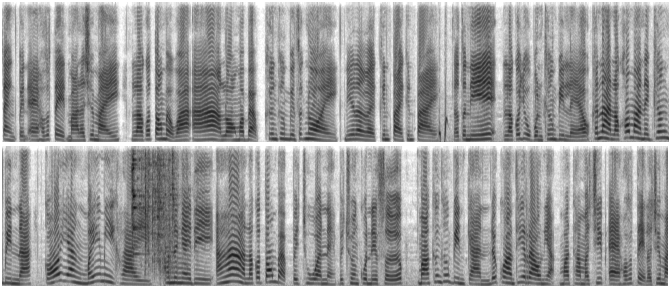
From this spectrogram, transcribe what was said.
แต่งเป็นแอร์โฮสเตสมาแล้วใช่ไหมเราก็ต้องแบบว่าอ่าลองมาแบบขึ้นเครื่องบินสักหน่อย นี่เลยขึ้นไปขึ้นไป แล้วตอนนี้เราก็อยู่บนเครื่องบินแล้ว ขนาดเราเข้ามาในเครื่องบินนะ ก็ยังไม่มีใครทำยังไงดีอ่าเราก็ต้องแบบไปชวนเนี่ยไปชวนคนในเซิร์ฟมาขึ้นเครื่องบินกัน ด้วยความที่เราเนี่ยมาทำอาชีพแอร์โฮสเตสแล้วใช่ไหม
